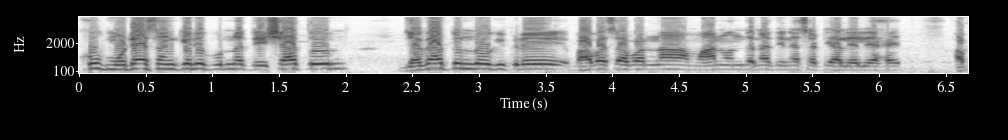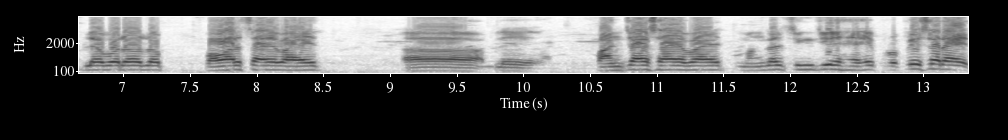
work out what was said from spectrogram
खूप मोठ्या संख्येने पूर्ण देशातून जगातून लोक इकडे बाबासाहेबांना मानवंदना देण्यासाठी आलेले आहेत. आपल्याबरोबर पवार साहेब आहेत. आपले पांचाळ साहेब आहेत मंगलसिंगजी हे हे प्रोफेसर आहेत.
